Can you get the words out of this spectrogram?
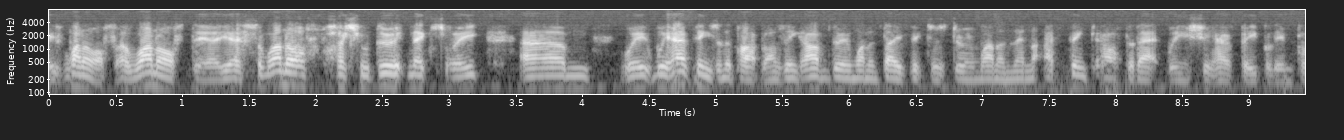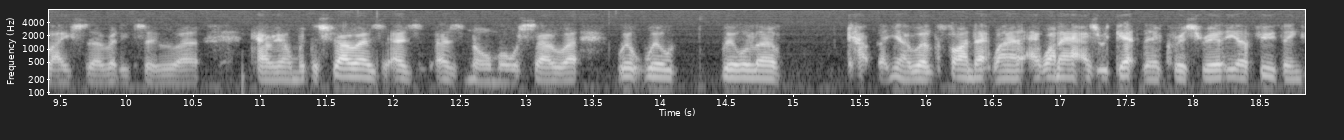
It's one off, a one off, dear. Yes, a one off. I shall do it next week. Um, we we have things in the pipeline. I think I'm doing one, and Dave Victor's doing one, and then I think after that we should have people in place uh, ready to uh, carry on with the show as as as normal. So uh, we'll we'll we'll uh, cut that. You know, we'll find that one, one out as we get there, Chris. Really, a few things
